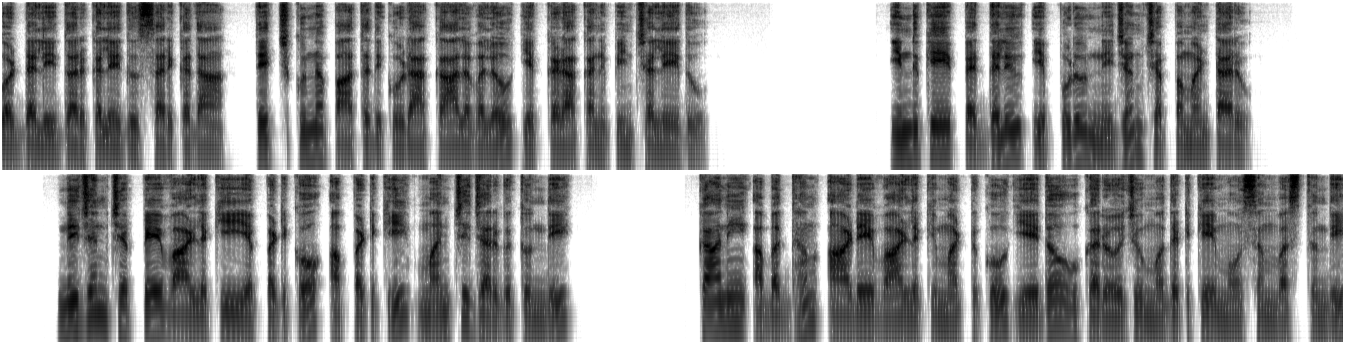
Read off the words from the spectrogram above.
గొడ్డలి దొరకలేదు సరికదా. తెచ్చుకున్న పాతది కూడా కాలవలో ఎక్కడా కనిపించలేదు. ఇందుకే పెద్దలు ఎప్పుడూ నిజం చెప్పమంటారు. నిజం చెప్పే వాళ్ళకి ఎప్పటికో అప్పటికి మంచి జరుగుతుంది. కాని అబద్ధం ఆడే వాళ్ళకి మట్టుకు ఏదో ఒక రోజు మొదటికే మోసం వస్తుంది.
